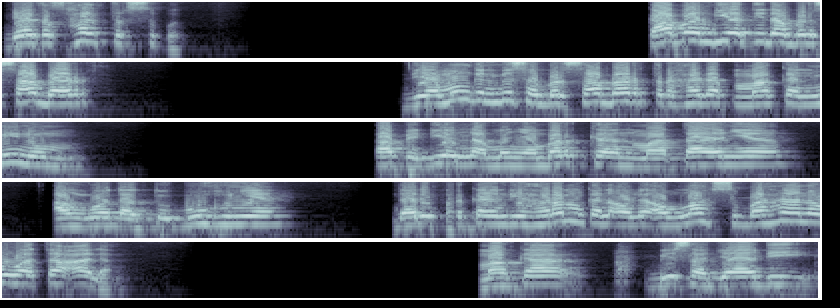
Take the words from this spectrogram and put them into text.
di atas hal tersebut. Kapan dia tidak bersabar? Dia mungkin bisa bersabar terhadap makan minum, tapi dia tidak menyabarkan matanya, anggota tubuhnya dari perkara yang diharamkan oleh Allah Subhanahu wa taala. Maka bisa jadi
